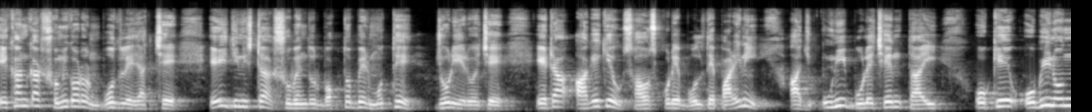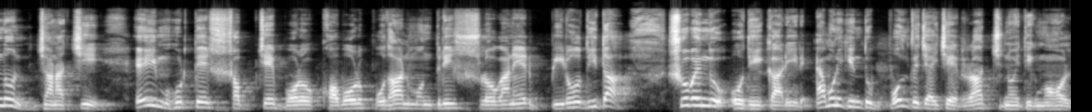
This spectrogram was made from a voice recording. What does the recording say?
এখানকার সমীকরণ বদলে যাচ্ছে। এই জিনিসটা শুভেন্দুর বক্তব্যের মধ্যে জড়িয়ে রয়েছে। এটা আগে কেউ সাহস করে বলতে পারেনি। আজ উনি বলেছেন, তাই ওকে অভিনন্দন জানাচ্ছি। এই মুহূর্তের সবচেয়ে বড় খবর প্রধানমন্ত্রীর স্লোগানের বিরোধিতা শুভেন্দু অধিকারীর। এমনই কিন্তু বলতে চাইছে রাজনৈতিক মহল।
